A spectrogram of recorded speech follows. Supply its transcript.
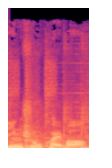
新书快报：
